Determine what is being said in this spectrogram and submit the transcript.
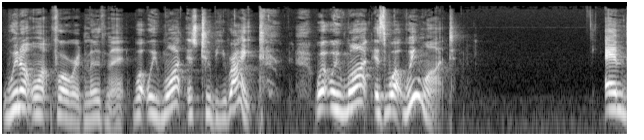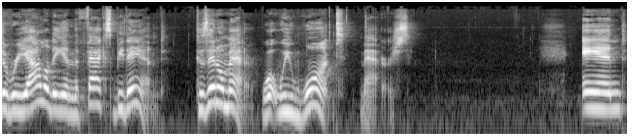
We don't want forward movement. What we want is to be right. what we want is what we want. And the reality and the facts be damned because they don't matter. What we want matters. And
